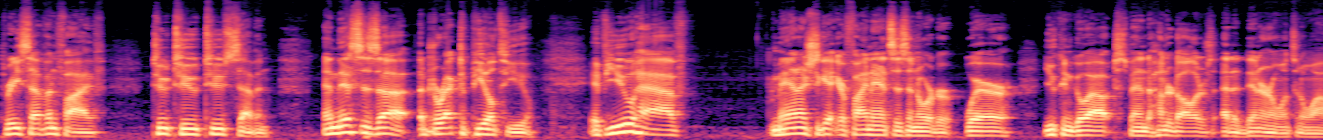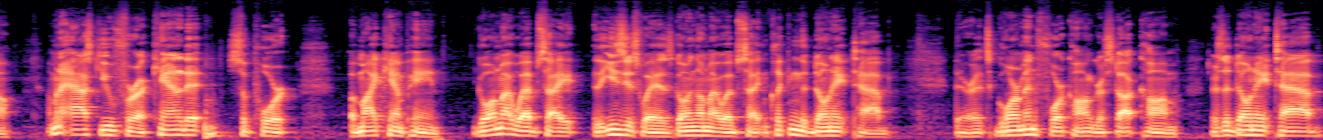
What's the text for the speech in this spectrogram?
375 2227. And this is a, a direct appeal to you. If you have managed to get your finances in order where you can go out to spend $100 at a dinner once in a while, I'm going to ask you for a candidate support of my campaign. Go on my website. The easiest way is going on my website and clicking the donate tab. There, it's gormanforcongress.com. There's a donate tab.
